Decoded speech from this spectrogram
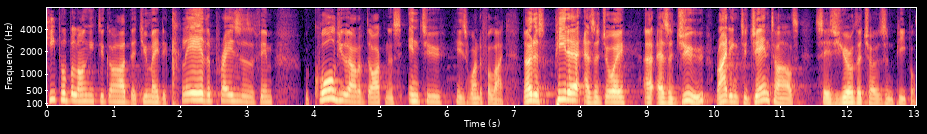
people belonging to God, that you may declare the praises of Him who called you out of darkness into His wonderful light. Notice Peter, as a, joy, uh, as a Jew, writing to Gentiles, says, You're the chosen people.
